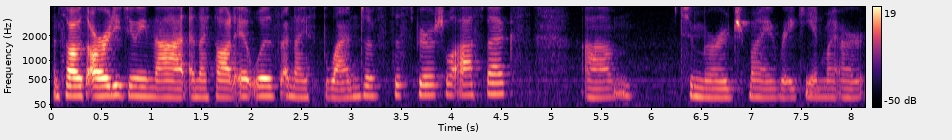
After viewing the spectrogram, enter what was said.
and so I was already doing that, and I thought it was a nice blend of the spiritual aspects um, to merge my Reiki and my art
